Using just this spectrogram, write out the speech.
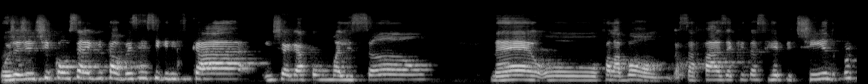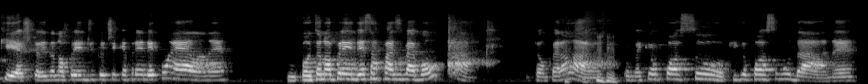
Hoje a gente consegue talvez ressignificar, enxergar como uma lição, né? Ou falar, bom, essa fase aqui está se repetindo, por quê? Acho que eu ainda não aprendi o que eu tinha que aprender com ela, né? Enquanto eu não aprender, essa fase vai voltar. Então, pera lá, como é que eu posso, o que, que eu posso mudar, né?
